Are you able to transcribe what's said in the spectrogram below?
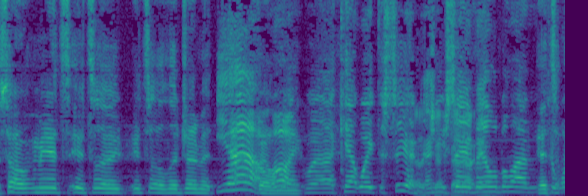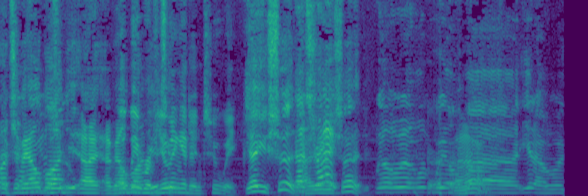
so I mean it's it's a it's a legitimate Yeah, film. well, I, well, I can't wait to see it. I'll and you that say out, yeah. available on. It's, to watch it's available on, YouTube? uh, available We'll be on reviewing YouTube. it in two weeks. Yeah, you should. That's I think right. You should. We'll, we'll, we'll I know. uh, you know,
